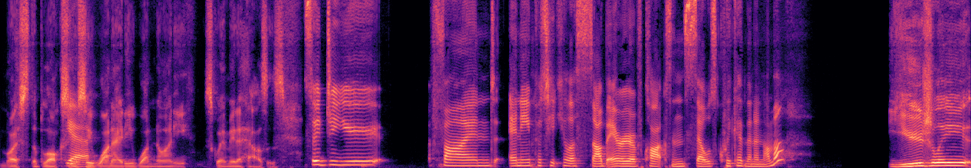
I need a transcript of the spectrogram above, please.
most of the blocks. Yeah. You'll see 180, 190 square meter houses. So do you find any particular sub area of Clarkson sells quicker than another? Usually,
